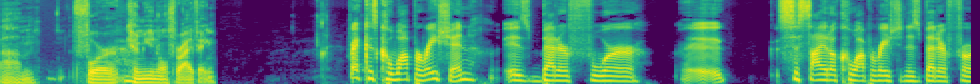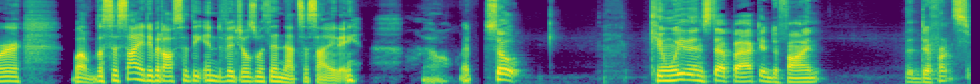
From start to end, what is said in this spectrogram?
um, for communal thriving. Right, because cooperation is better for uh, societal cooperation is better for well the society, but also the individuals within that society. So, it, So, can we then step back and define the difference?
